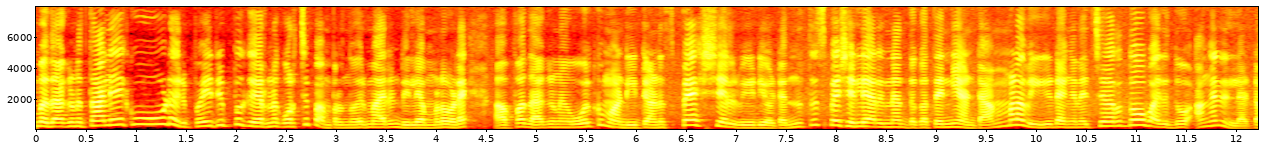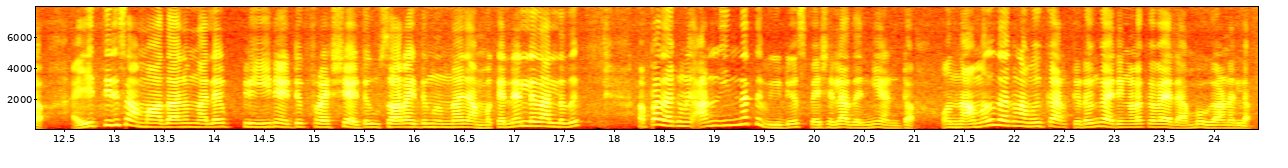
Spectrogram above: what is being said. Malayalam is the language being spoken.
അറിയുമ്പോൾ അതാകണ് തലേ കൂടെ ഒരു പരിപ്പ് കയറുന്ന കുറച്ച് പമ്പറന്നവന്മാരുണ്ടല്ലേ നമ്മളിവിടെ. അപ്പോൾ അതാകണ് ഓൽക്കും വേണ്ടിയിട്ടാണ് സ്പെഷ്യൽ വീഡിയോ കേട്ടോ ഇന്നത്തെ സ്പെഷ്യലി അറിയുന്ന ഇതൊക്കെ തന്നെയാണ് കേട്ടോ നമ്മളെ വീട് എങ്ങനെ ചെറുതോ വലുതോ അങ്ങനെയല്ല കേട്ടോ അതിൽ ഇത്തിരി സമാധാനം നല്ല ക്ലീനായിട്ട് ഫ്രഷ് ആയിട്ട് ഉഷാറായിട്ട് നിന്നാൽ നമുക്ക് തന്നെ അല്ലേ നല്ലത്. അപ്പോൾ അതാക്കണ് ഇന്നത്തെ വീഡിയോ സ്പെഷ്യൽ അത് തന്നെയാണ് കേട്ടോ ഒന്നാമത് ഇതാക്കണം നമുക്ക് കർക്കിടവും കാര്യങ്ങളൊക്കെ വരാൻ പോകുകയാണല്ലോ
